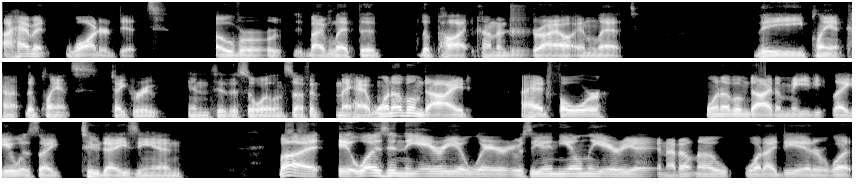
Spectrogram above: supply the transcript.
I haven't watered it over I've let the the pot kind of dry out and let the plant the plants take root into the soil and stuff and they have one of them died i had four one of them died immediate like it was like two days in but it was in the area where it was the, in the only area and i don't know what i did or what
